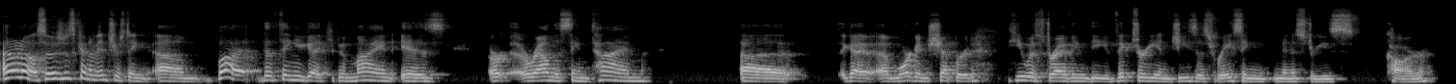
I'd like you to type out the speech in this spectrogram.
I don't know. So it's just kind of interesting. Um, but the thing you got to keep in mind is ar- around the same time, uh, a guy, uh, Morgan Shepherd, he was driving the Victory in Jesus Racing Ministries car,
